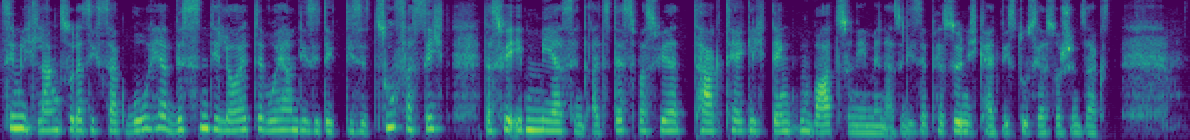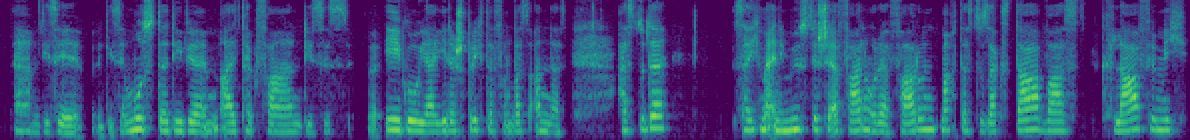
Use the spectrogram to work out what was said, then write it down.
ziemlich lang so, dass ich sage, woher wissen die Leute, woher haben diese, die, diese Zuversicht, dass wir eben mehr sind als das, was wir tagtäglich denken, wahrzunehmen. Also diese Persönlichkeit, wie du es ja so schön sagst. Ähm, diese, diese Muster, die wir im Alltag fahren, dieses äh, Ego, ja, jeder spricht davon was anders. Hast du da, sag ich mal, eine mystische Erfahrung oder Erfahrung gemacht, dass du sagst, da war es klar für mich,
